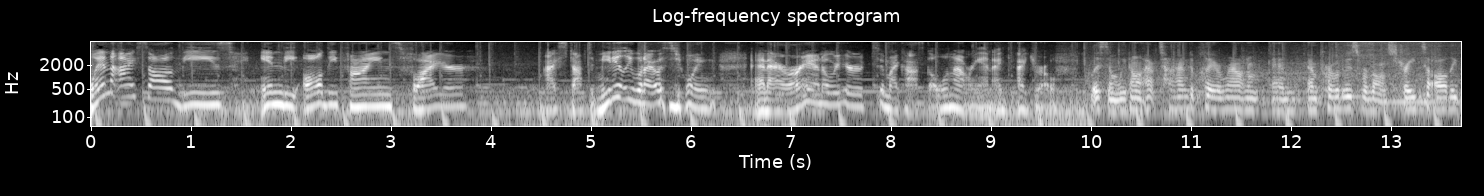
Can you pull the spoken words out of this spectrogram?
when I saw these in the Aldi Finds flyer, I stopped immediately what I was doing and I ran over here to my Costco. Well, not ran, I, I drove. Listen, we don't have time to play around and, and, produce. We're going straight to Aldi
